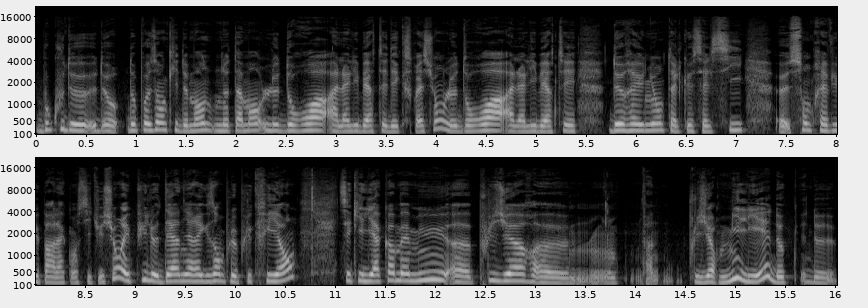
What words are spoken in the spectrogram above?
Beaucoup de, d'opposants qui demandent notamment le droit à la liberté d'expression, le droit à la liberté de réunion telle que celles-ci euh, sont prévues par la Constitution. Et puis le dernier exemple le plus criant, c'est qu'il y a quand même eu euh, plusieurs, euh, plusieurs milliers de, de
